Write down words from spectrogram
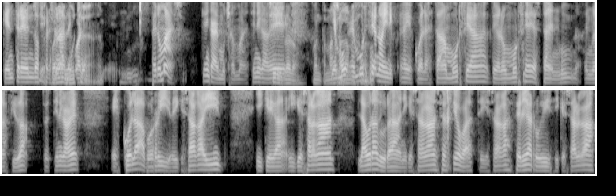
Que entren dos Sí, personas de escuelas cual- Pero más, tiene que haber muchas más. Tiene que haber. Sí, claro. Cuanto Y más en. Murcia no hay, hay escuela, está en Murcia, Triatlón Murcia y está en una, en una ciudad. Entonces tiene que haber escuela a Borrillo y que salga ahí y que, y que salgan Laura Durán y que salgan Sergio Baste y que salga Celia Ruiz y que salga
